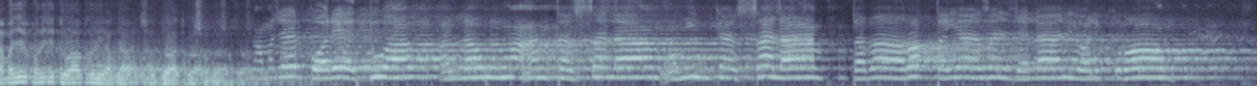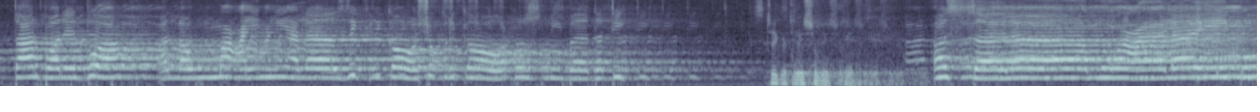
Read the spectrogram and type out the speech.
নামাজের পরে যে দোয়া করি আমরা সেই দোয়া তুমি শোনো। নামাজের পরে দোয়া আল্লাহুম্মা আনতাস সালাম ওয়া মিনকাস সালাম তাবারাকতা ইয়া যাল জালালি ওয়াল ইকরাম। তারপরে দোয়া আল্লাহুম্মা আইনি আলা যিকরিকা ওয়া শুকরিকা ওয়া হুসনি ইবাদাতিক ঠিক আছে এসো এসো। আসসালামু আলাইকুম।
